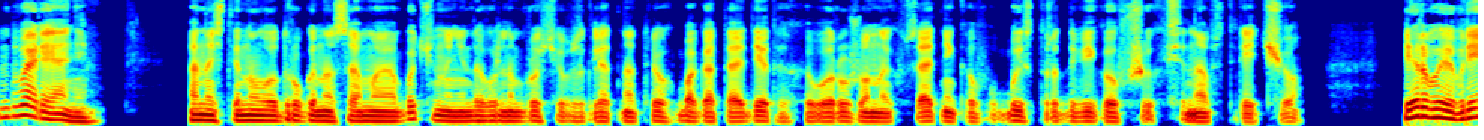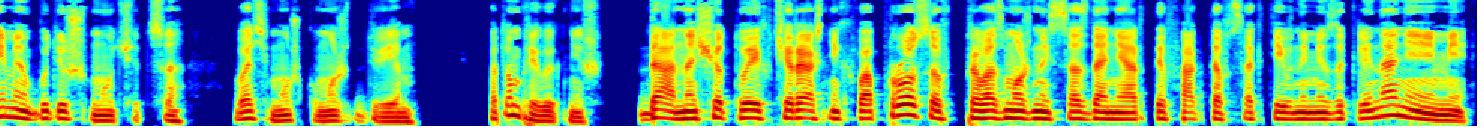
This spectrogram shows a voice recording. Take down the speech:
Дворяне. Она стянула друга на самую обочину, недовольно бросив взгляд на трех богато одетых и вооруженных всадников, быстро двигавшихся навстречу. «Первое время будешь мучиться. Восьмушку, может, две. Потом привыкнешь. Да, насчет твоих вчерашних вопросов про возможность создания артефактов с активными заклинаниями,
